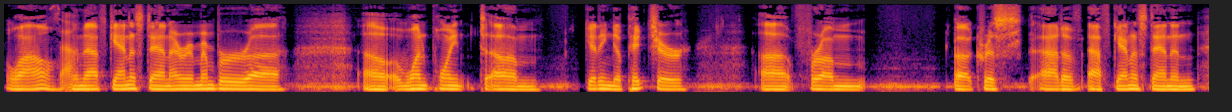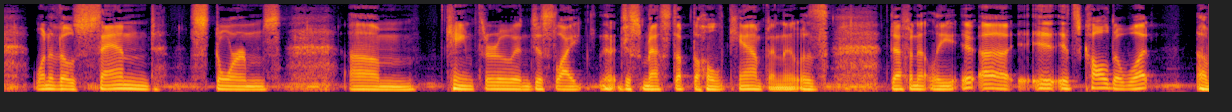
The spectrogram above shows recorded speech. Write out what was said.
Wow. So- In Afghanistan, I remember uh, uh, one point um, getting a picture uh, from uh, Chris out of Afghanistan, and one of those sand storms um, came through and just like just messed up the whole camp, and it was definitely it, uh, it, it's called a what a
